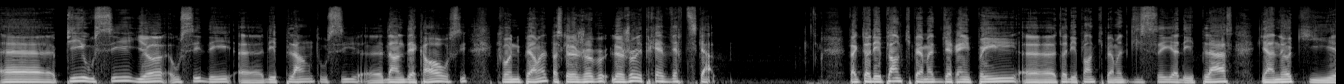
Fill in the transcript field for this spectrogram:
Euh, Puis aussi, il y a aussi des, euh, des plantes aussi euh, dans le décor aussi qui vont nous permettre, parce que le jeu, le jeu est très vertical. Fait que tu as des plantes qui permettent de grimper, euh, tu as des plantes qui permettent de glisser à des places. Il y en a qui,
